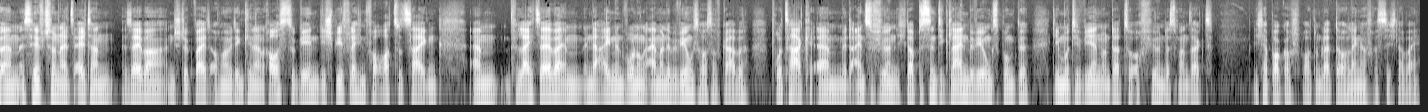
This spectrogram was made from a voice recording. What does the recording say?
Ähm, es hilft schon als Eltern selber ein Stück weit auch mal mit den Kindern rauszugehen, die Spielflächen vor Ort zu zeigen, ähm, vielleicht selber im, in der eigenen Wohnung einmal eine Bewegungshausaufgabe pro Tag ähm, mit einzuführen. Ich glaube, das sind die kleinen Bewegungspunkte, die motivieren und dazu auch führen, dass man sagt, ich habe Bock auf Sport und bleibt auch längerfristig dabei.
